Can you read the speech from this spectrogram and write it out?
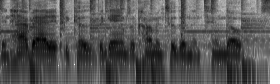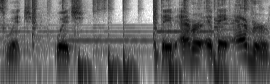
then have at it because the games are coming to the Nintendo Switch. Which, if they've ever, if they ever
